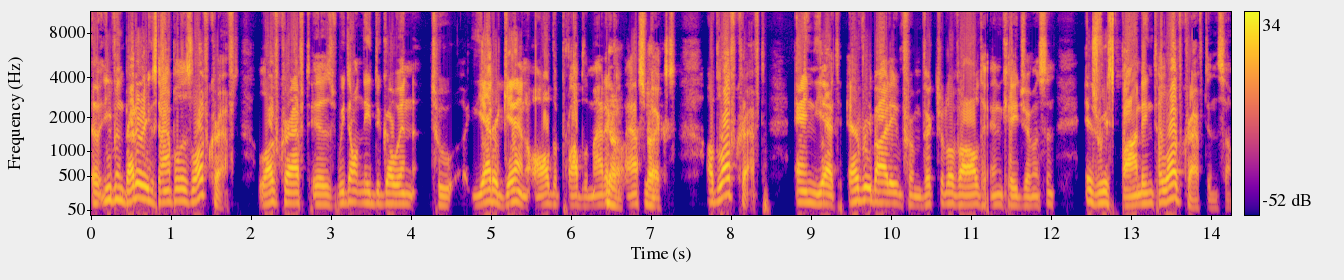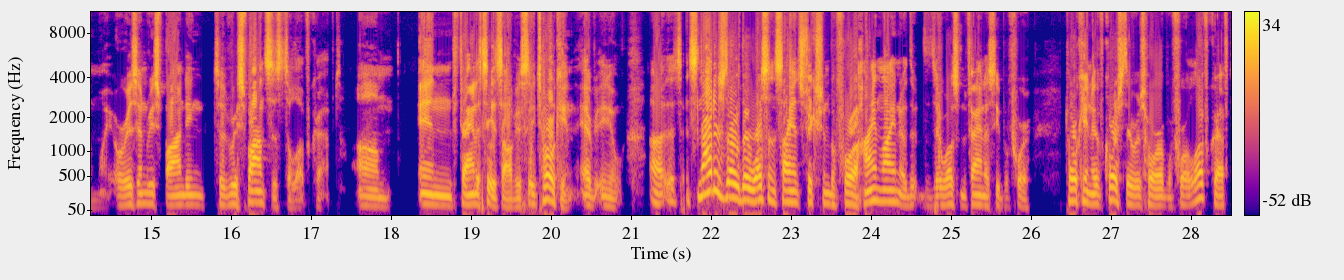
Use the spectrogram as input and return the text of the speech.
an even better example is Lovecraft. Lovecraft is, we don't need to go into yet again all the problematic No, no. aspects of Lovecraft. And yet, everybody from Victor LaValle to N.K. Jemisin is responding to Lovecraft in some way, or is in responding to responses to Lovecraft. Um, in fantasy, it's obviously Tolkien. Every, you know, uh, it's, it's not as though there wasn't science fiction before Heinlein, or there wasn't fantasy before Tolkien. Of course, there was horror before Lovecraft,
